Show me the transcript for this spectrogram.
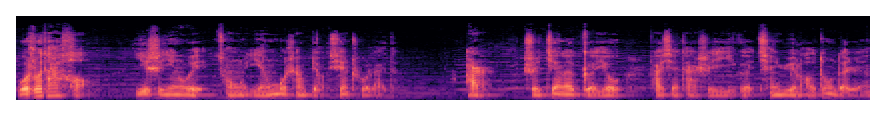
我说他好。一是因为从荧幕上表现出来的，二是见了葛优，发现他是一个勤于劳动的人，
